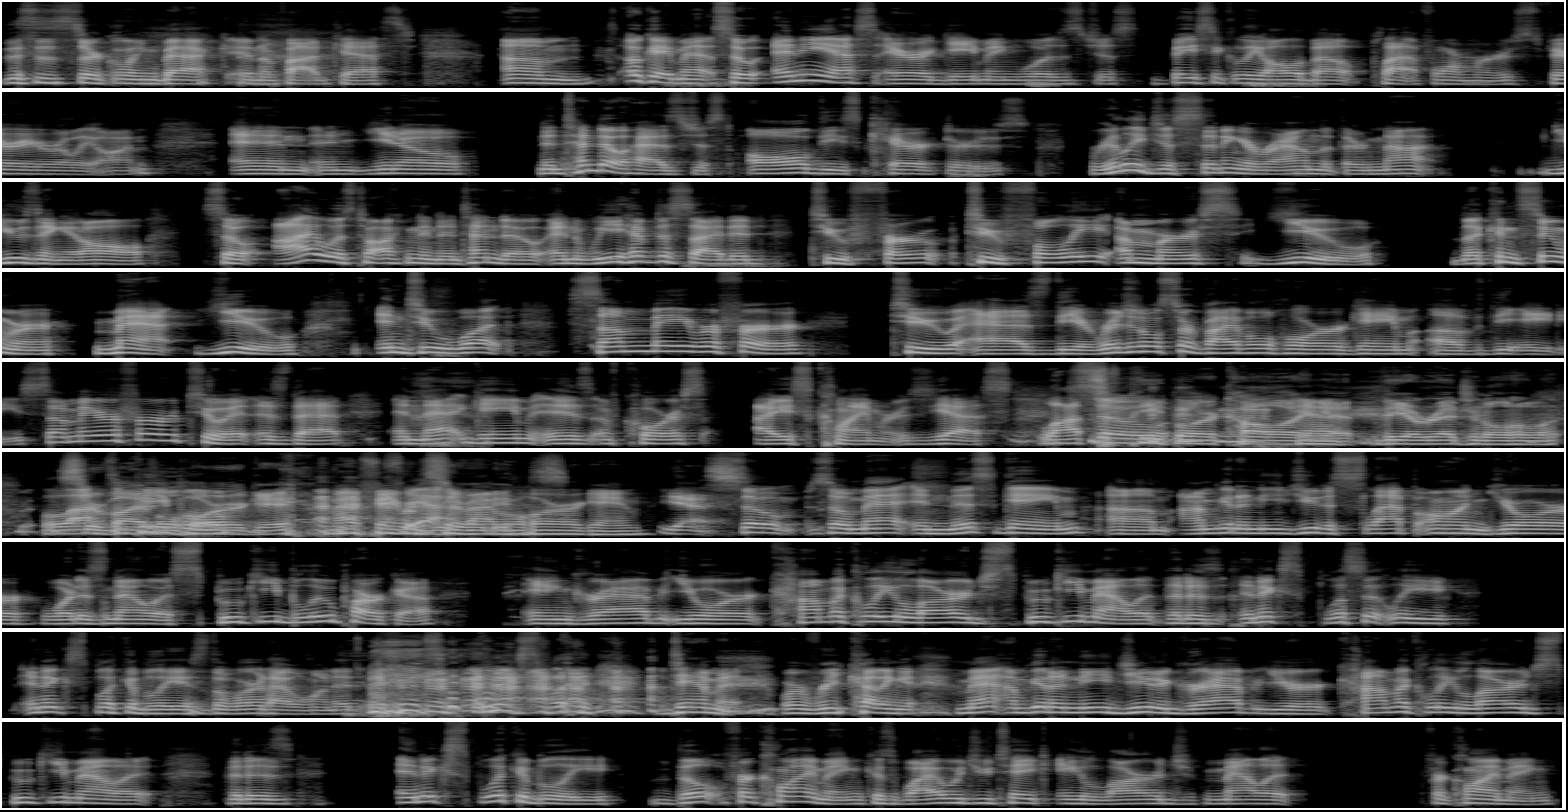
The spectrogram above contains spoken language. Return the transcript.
this is circling back in a podcast. Um, okay, Matt. So NES era gaming was just basically all about platformers very early on, and and you know Nintendo has just all these characters really just sitting around that they're not using at all. So I was talking to Nintendo, and we have decided to fur- to fully immerse you, the consumer, Matt, you, into what some may refer to as the original survival horror game of the 80s. Some may refer to it as that, and that game is, of course, Ice Climbers. Yes, Lots So- of people are calling Yeah. it the original Lots survival horror game. My favorite Yeah. survival horror game. yes. So, so Matt, in this game, um, I'm gonna need you to slap on your what is now a spooky blue parka, and grab your comically large spooky mallet that is inexplicitly, inexplicably is the word I wanted. Inexpli- Damn it, we're recutting it, Matt. I'm gonna need you to grab your comically large spooky mallet that is inexplicably built for climbing. Because why would you take a large mallet for climbing?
